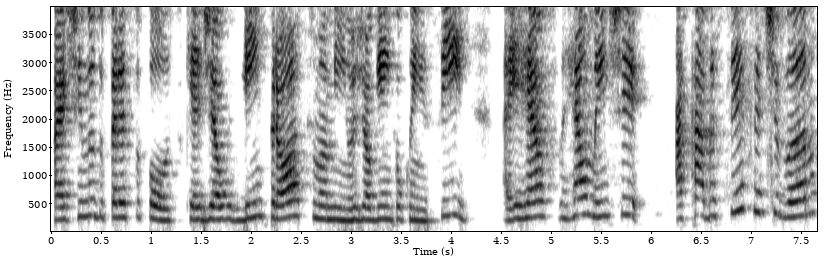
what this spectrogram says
partindo do pressuposto que é de alguém próximo a mim ou de alguém que eu conheci, aí real, realmente acaba se efetivando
